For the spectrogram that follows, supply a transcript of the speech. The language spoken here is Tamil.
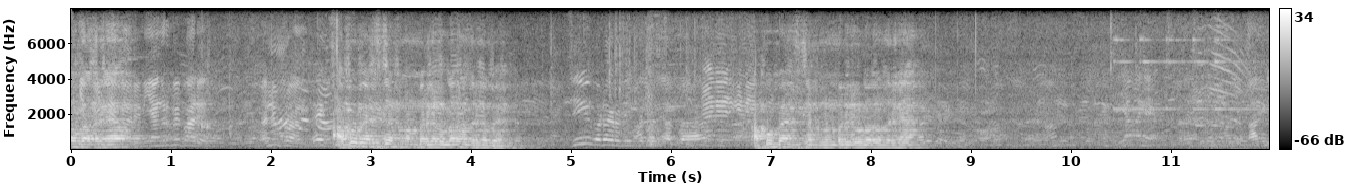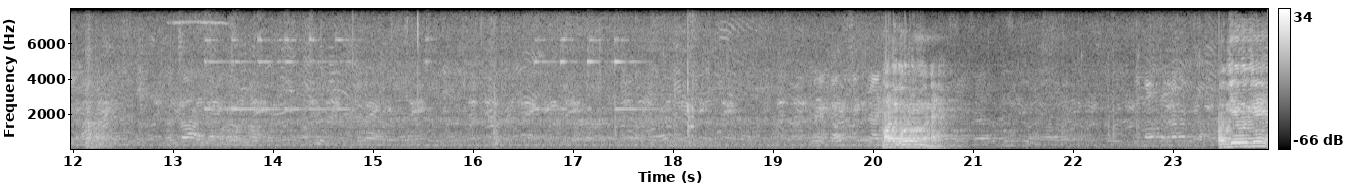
உட்காந்துருங்க அப்பு பேன்ஸ் கிளப் நண்பர்கள் உள்ள வந்துருங்க அப்பு பேன்ஸ் கிளப் நண்பர்கள் உள்ள வந்துருங்க. மாடு கௌரவங்கண்ணே okay okay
